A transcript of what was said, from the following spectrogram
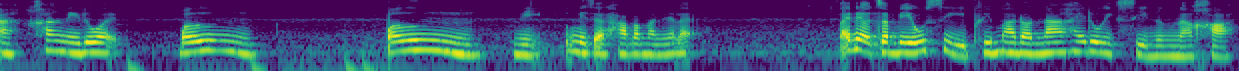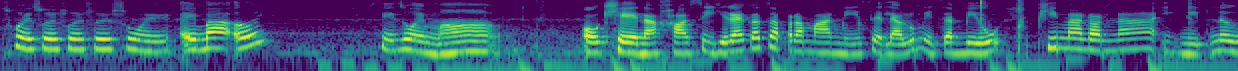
อะ ข้างนี้ด้วย ปึ้ง ปึ้ง นี่มีจะทาประมาณนี้แหละ แล้วเดี๋ยวจะบิวสีพริมาดอนน่าให้ดูอีกสีหนึ่งนะคะ สวยสวยสวยสวยสวยไอ้บ้าเอ้ย สีสวยมาก โอเคนะคะ สีที่ได้ก็จะประมาณนี้เสร็จแล้วลูกหมีจะบิวพริมาดอนน่าอีกนิดนึง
